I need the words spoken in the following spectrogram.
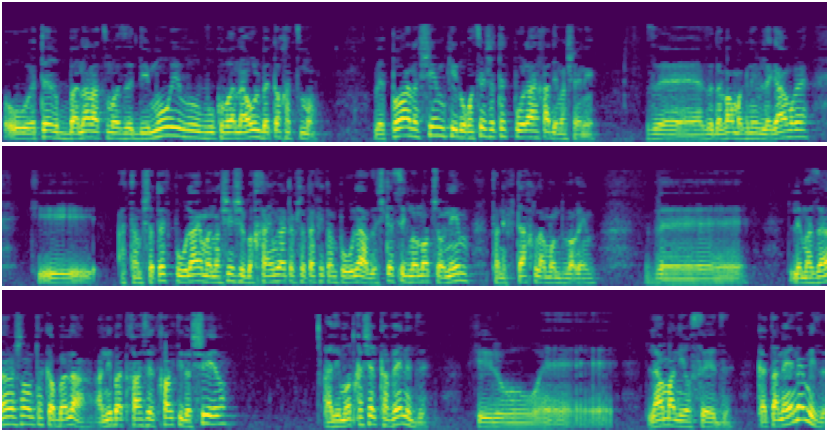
הוא יותר בנה לעצמו איזה דימוי, והוא, והוא כבר נעול בתוך עצמו. ופה אנשים כאילו רוצים לשתף פעולה אחד עם השני. זה, זה דבר מגניב לגמרי, כי אתה משתף פעולה עם אנשים שבחיים לא היית משתף איתם פעולה. זה שתי סגנונות שונים, אתה נפתח להמון דברים. ולמזלנו יש לנו את הקבלה. אני בהתחלה כשהתחלתי לשיר, היה לי מאוד קשה לכוון את זה. כאילו, אה, למה אני עושה את זה? כי אתה נהנה מזה,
